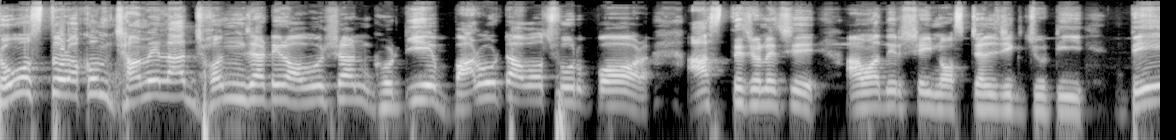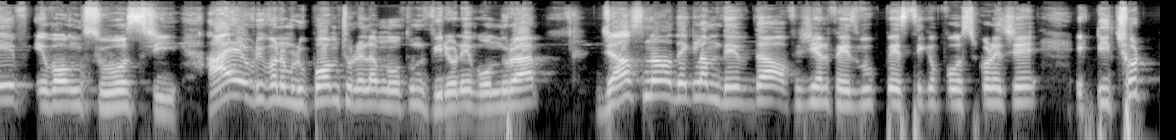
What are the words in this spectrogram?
সমস্ত রকম ঝামেলা, ঝঞ্ঝাটের অবসান ঘটিয়ে বারোটা বছর পর আসতে চলেছে আমাদের সেই নস্টালজিক জুটি, দেব এবং শুভশ্রী। হাই এভরিওয়ান আমি রূপম, চলে এলাম নতুন ভিডিও নিয়ে। বন্ধুরা জাস্ট নাও দেখলাম দেবদা অফিসিয়াল ফেসবুক পেজ থেকে পোস্ট করেছে একটি ছোট্ট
